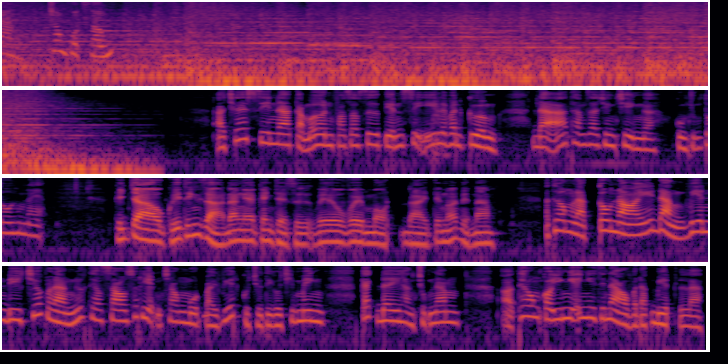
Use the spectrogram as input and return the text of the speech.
Đảng trong cuộc sống. À, trước hết xin à, cảm ơn Phó Giáo sư Tiến sĩ Lê Văn Cường đã tham gia chương trình à, cùng chúng tôi hôm nay ạ. Kính chào quý thính giả đang nghe kênh Thời sự VOV1 Đài Tiếng Nói Việt Nam. À, thưa ông là câu nói đảng viên đi trước làng nước theo sau xuất hiện trong một bài viết của Chủ tịch Hồ Chí Minh cách đây hàng chục năm. Theo ông có ý nghĩa như thế nào và đặc biệt là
